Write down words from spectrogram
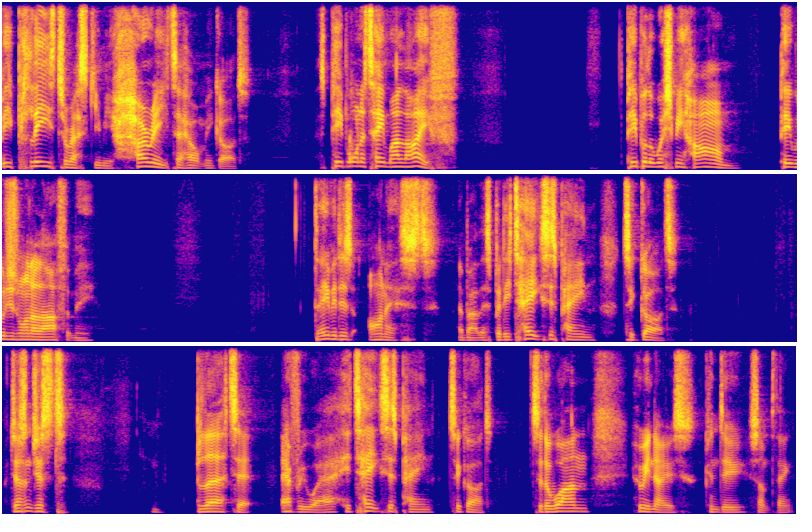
be pleased to rescue me. Hurry to help me, God. As people want to take my life, people that wish me harm, people just want to laugh at me. David is honest about this, but he takes his pain to God. He doesn't just blurt it everywhere, he takes his pain to God, to the one who he knows can do something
